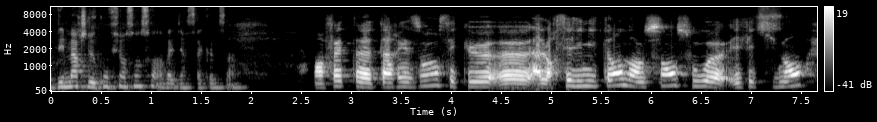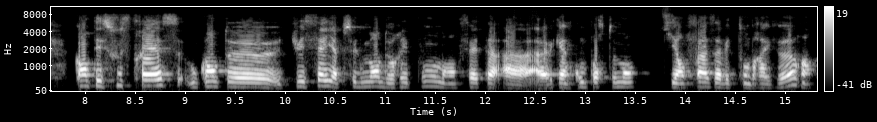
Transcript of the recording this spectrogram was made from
démarche de confiance en soi, on va dire ça comme ça. En fait, euh, tu as raison, c'est que, alors c'est limitant dans le sens où, effectivement, quand tu es sous stress ou quand tu essayes absolument de répondre, en fait, avec un comportement qui est en phase avec ton driver,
